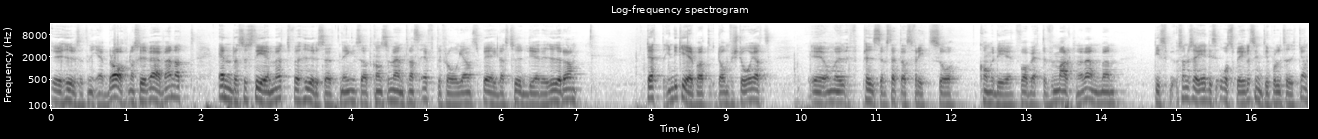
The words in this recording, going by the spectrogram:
eh, hyressättning är bra. De skriver även att ändra systemet för hyressättning så att konsumenternas efterfrågan speglas tydligare i hyran. Detta indikerar på att de förstår ju att eh, om priser får sättas fritt så kommer det vara bättre för marknaden. Men det, som du säger, det återspeglas inte i politiken.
